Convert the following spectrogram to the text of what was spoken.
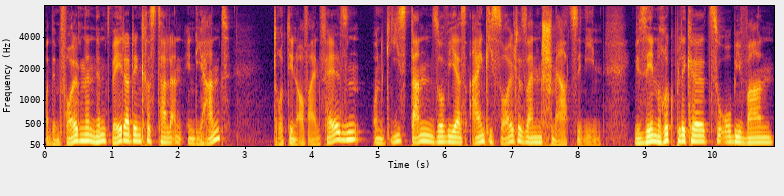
Und im Folgenden nimmt Vader den Kristall in die Hand, drückt ihn auf einen Felsen und gießt dann, so wie er es eigentlich sollte, seinen Schmerz in ihn. Wir sehen Rückblicke zu Obi-Wan,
